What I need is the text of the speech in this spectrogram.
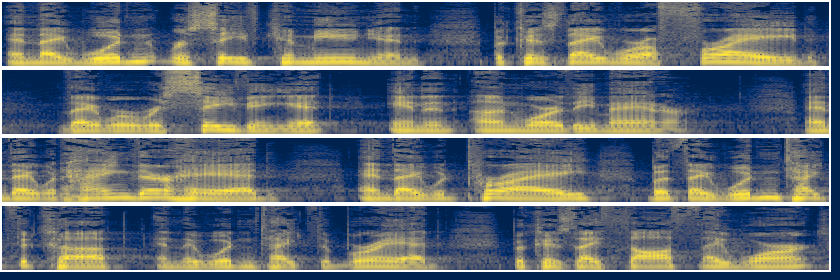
and they wouldn't receive communion because they were afraid they were receiving it in an unworthy manner. And they would hang their head and they would pray, but they wouldn't take the cup and they wouldn't take the bread because they thought they weren't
